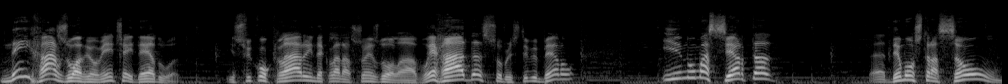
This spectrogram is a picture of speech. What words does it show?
nem razoavelmente a ideia do outro. Isso ficou claro em declarações do Olavo erradas sobre Steve Bannon e numa certa é, demonstração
